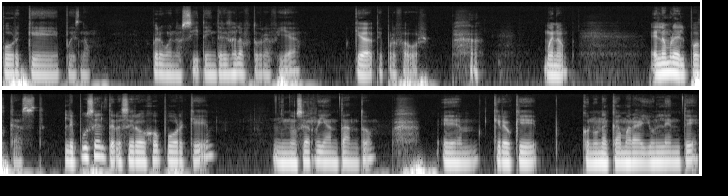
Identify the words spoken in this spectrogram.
porque pues no. Pero bueno, si te interesa la fotografía, quédate por favor. bueno, el nombre del podcast. Le puse el tercer ojo porque, no se rían tanto, em, creo que con una cámara y un lente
